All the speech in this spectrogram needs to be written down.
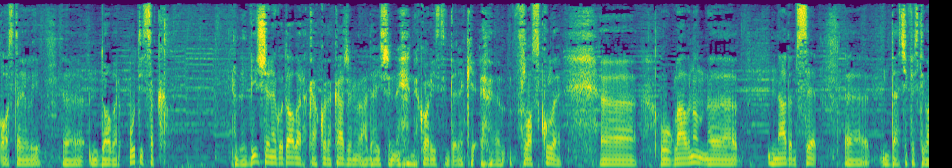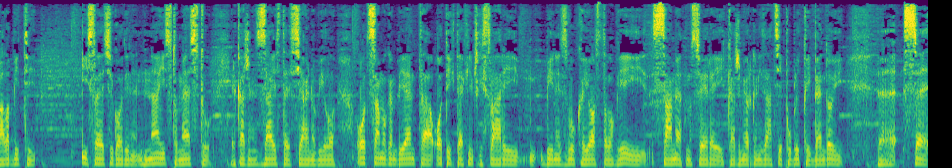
ostavili e, dobar utisak više nego dobar, kako da kažem, a da više ne, ne koristim te neke e, floskule. E, uglavnom, e, nadam se da će festivala biti i sledeće godine na istom mestu, jer kažem, zaista je sjajno bilo od samog ambijenta, od tih tehničkih stvari, bine zvuka i ostalog i same atmosfere i kažem i organizacije publika i bendovi e, sve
